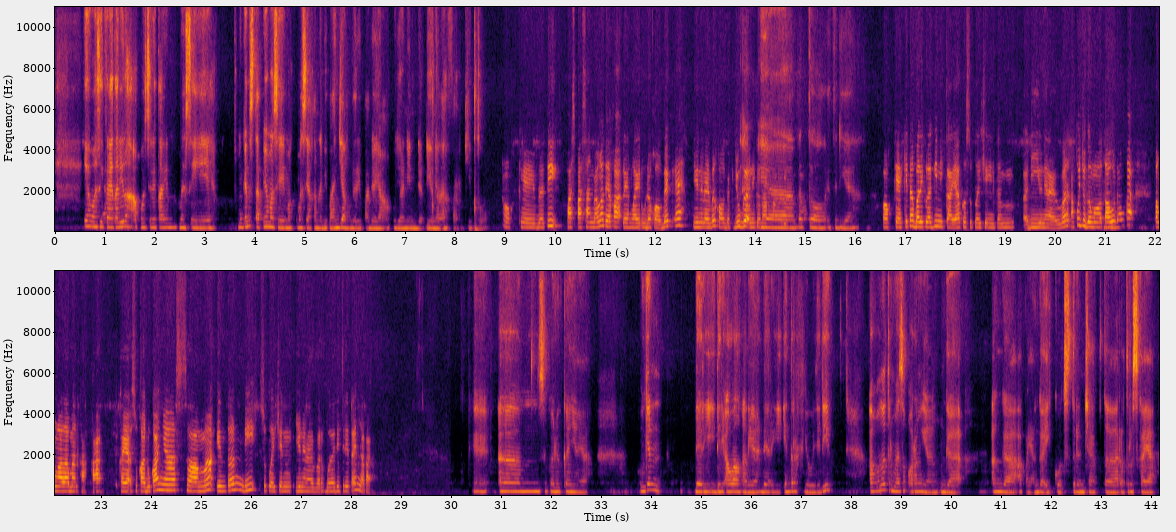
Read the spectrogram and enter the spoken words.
ya masih kayak tadi lah aku ceritain masih mungkin stepnya masih masih akan lebih panjang daripada yang aku jalanin di Unilever gitu. Oke, berarti pas-pasan banget ya kak. Yang lain udah callback, eh Unilever callback juga nih ke kakak. Iya, gitu. betul. Itu dia. Oke, kita balik lagi nih kak ya ke supply chain intern eh, di Unilever. Aku juga mau tahu hmm. dong kak pengalaman kakak kayak suka dukanya sama intern di supply chain Unilever. Boleh diceritain nggak kak? Oke, um, suka dukanya ya. Mungkin dari dari awal kali ya, dari interview. Jadi aku tuh termasuk orang yang enggak enggak apa ya, enggak ikut student chapter, terus kayak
